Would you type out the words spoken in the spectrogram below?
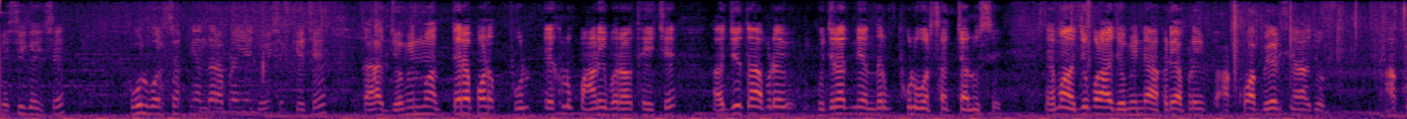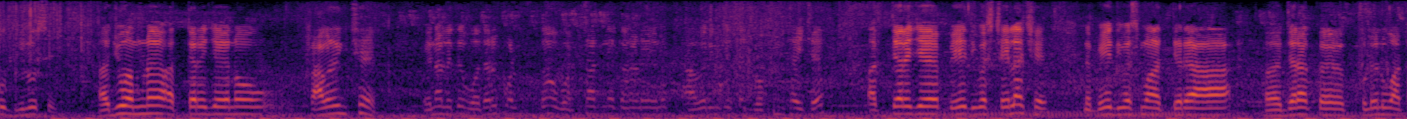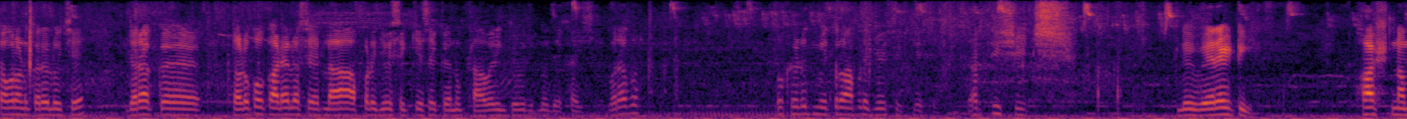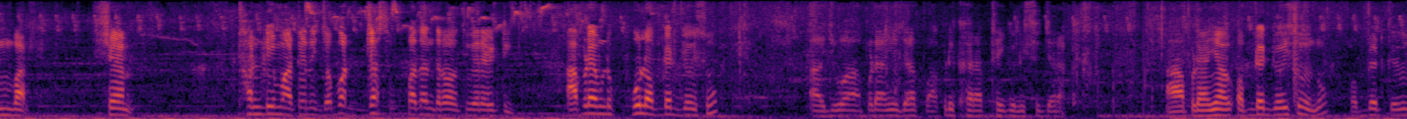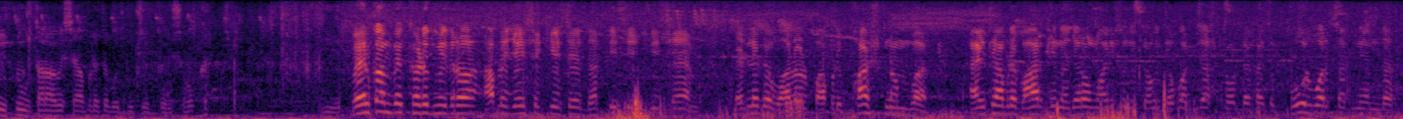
બેસી ગઈ છે. ફૂલ વરસાદની અંદર આપણે અહીંયા જોઈ શકીએ છીએ કે આ જમીનમાં અત્યારે પણ ફૂલ એકલું પાણી ભરાવ થઈ છે. હજુ તો આપણે ગુજરાતની અંદર ફૂલ વરસાદ ચાલુ છે. એમાં હજુ પણ આ જમીનને આખડી આપણે આખું આ બેડ છે, આ જો આખું ભીનું છે. હજુ અમને અત્યારે જે એનો ફ્લાવરિંગ છે, એના લીધે વધારે પડતો વરસાદને કારણે એનું ફ્લાવરિંગ જે છે જોખમ થાય છે. અત્યારે જે બે દિવસ થયેલા છે ને બે દિવસમાં અત્યારે આ જરાક ખુલેલું વાતાવરણ કરેલું છે. જરાક તડકો કાઢેલો છે, એટલે આપણે જોઈ શકીએ છીએ કે એનું ફ્લાવરિંગ કેવી રીતનું દેખાય છે. બરાબર? તો ખેડૂત મિત્રો, આપણે જોઈ શકીએ છીએ. ધરતી સીડ્સની વેરાયટી ફર્સ્ટ નંબર સેમ ઠંડી માટેની જબરજસ્ત ઉત્પાદન ધરાવતી વેરાયટી આપણે એમનું ફૂલ અપડેટ જોઈશું. આ જુઓ, આપણે અહીંયા જરાક પાપડી ખરાબ થઈ ગયેલી છે જરાક. આપણે અહીંયા અપડેટ જોઈશું એનું. અપડેટ કેવી રીતનું ઉતારાવે છે આપણે તો બધું ચેક કરીશું ઓકે વેલકમ બેક ખેડૂત મિત્રો. આપણે જોઈ શકીએ છીએ ધરતી સીટની સેમ. એટલે કે વાલોડ પાપડી ફર્સ્ટ નંબર અહીંથી આપણે બહારથી નજારો મારીશું તો કેવું જબરજસ્ત રોડ દેખાય છે. ફૂલ વરસાદની અંદર.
